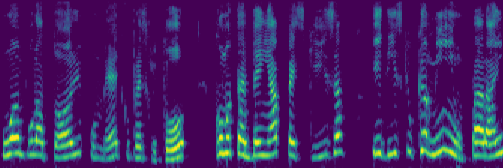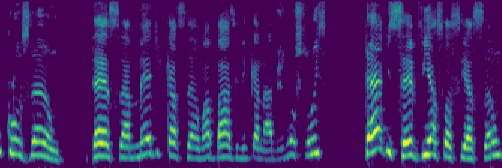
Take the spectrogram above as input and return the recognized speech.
o ambulatório, o médico prescritor, como também a pesquisa, e diz que o caminho para a inclusão dessa medicação à base de cannabis no SUS deve ser via associação,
